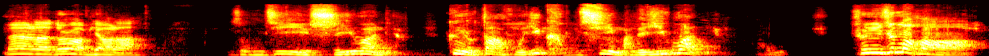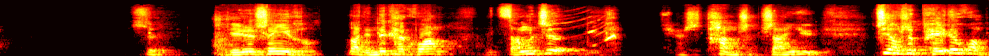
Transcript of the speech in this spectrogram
卖了多少票了？总计十一万两，更有大户一口气买了一万两，生意这么好？是，别人生意好，那点都开花了，咱们这全是烫手山芋，这要是赔的话，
